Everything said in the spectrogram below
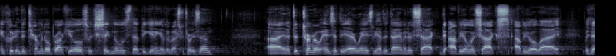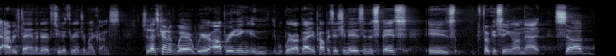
including the terminal bronchioles, which signals the beginning of the respiratory zone. Uh, and at the terminal ends of the airways, we have the diameter sac, the alveolar sacs, alveoli, with an average diameter of two to 300 microns. So that's kind of where we're operating and where our value proposition is in this space, is focusing on that sub,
